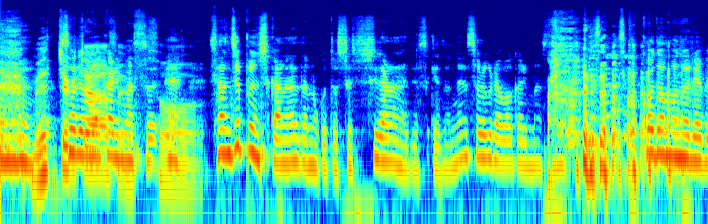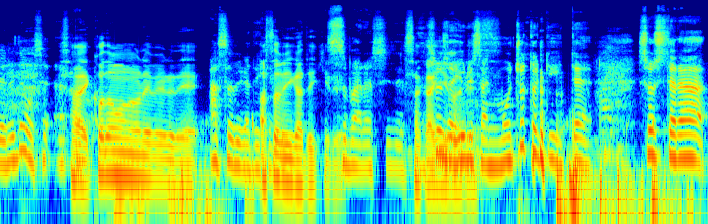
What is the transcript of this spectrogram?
めちゃくちゃ。それはわかります。そう。ええ30分しかあなたのこと知らないですけどね。それぐらいわかります、ね。子供のレベルでおせ、はい、子供のレベルで遊びができる。遊びができる。素晴らしいです、ね。それじゃあ、ゆりさんにもうちょっと聞いて、そしたら、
